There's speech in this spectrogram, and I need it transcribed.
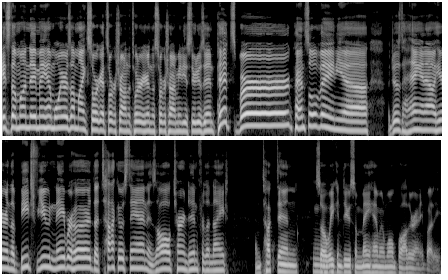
It's the Monday Mayhem Warriors. I'm Mike Sorg at Sorgatron on the Twitter here in the Sorgatron Media Studios in Pittsburgh, Pennsylvania. Just hanging out here in the Beechview neighborhood. The taco stand is all turned in for the night and tucked in so we can do some mayhem and won't bother anybody.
